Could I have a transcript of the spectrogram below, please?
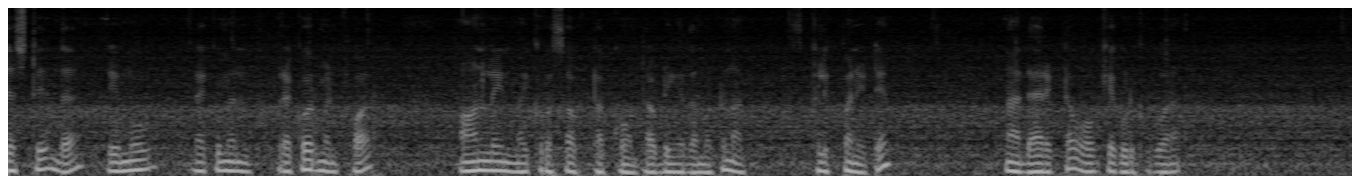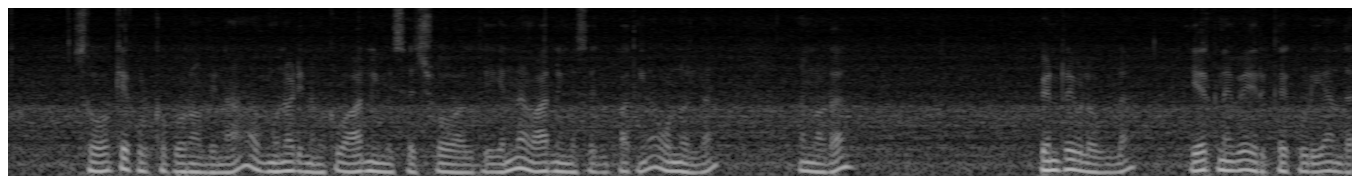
ஜஸ்ட்டு இந்த remove recommend requirement for online Microsoft account அப்படிங்கிறத மட்டும் நான் கிளிக் பண்ணிவிட்டு நான் டைரெக்டாக ஓகே கொடுக்க போகிறேன் ஸோ ஓகே கொடுக்க போகிறோம் அப்படின்னா அது முன்னாடி நமக்கு வார்னிங் மெசேஜ் ஷோ ஆகுது. என்ன வார்னிங் மெசேஜ் பார்த்தீங்கன்னா ஒன்றும் இல்லை. நம்மளோட பென்ட்ரைவில் உள்ள ஏற்கனவே இருக்கக்கூடிய அந்த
